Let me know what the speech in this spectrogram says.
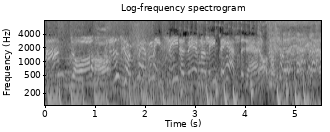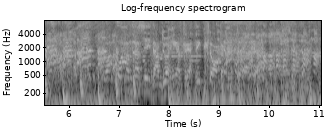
Anders, du ska med på min sida, du är ändå lite äldre. Ja, fast... å, å andra sidan, du har helt rätt. Det är klart att din dotter...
